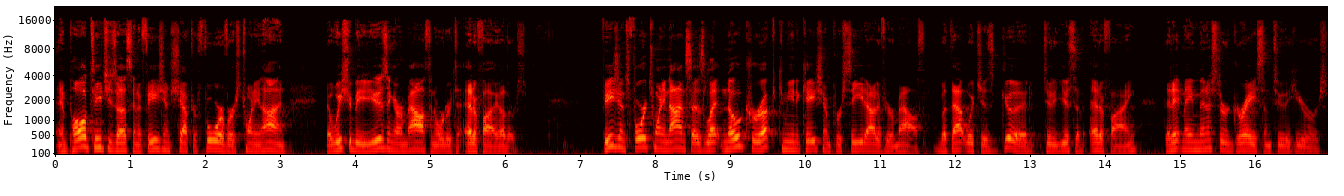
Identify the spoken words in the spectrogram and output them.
And Paul teaches us in Ephesians chapter 4 verse 29 that we should be using our mouth in order to edify others. Ephesians 4:29 says, "Let no corrupt communication proceed out of your mouth, but that which is good to the use of edifying, that it may minister grace unto the hearers."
